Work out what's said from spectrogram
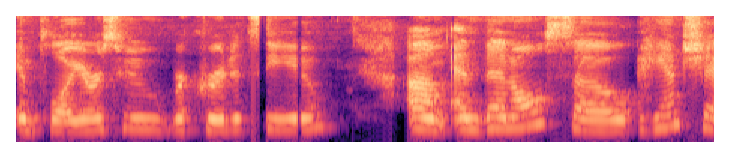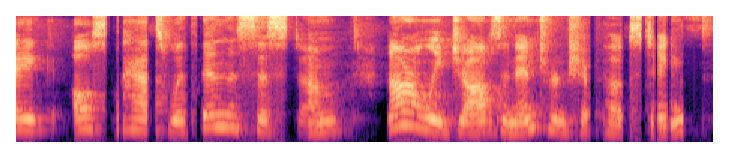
employers who recruit at CU. Um, and then also Handshake also has within the system, not only jobs and internship postings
